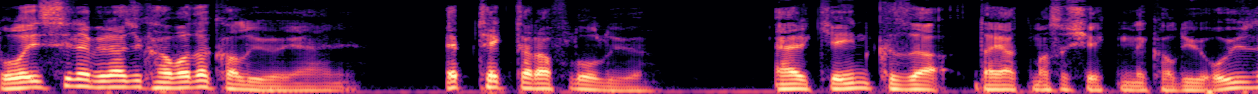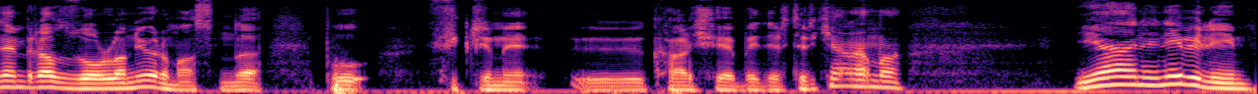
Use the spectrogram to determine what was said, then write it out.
Dolayısıyla birazcık havada kalıyor yani. Hep tek taraflı oluyor. erkeğin kıza dayatması şeklinde kalıyor. O yüzden biraz zorlanıyorum aslında bu fikrimi e, karşıya belirtirken ama yani ne bileyim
